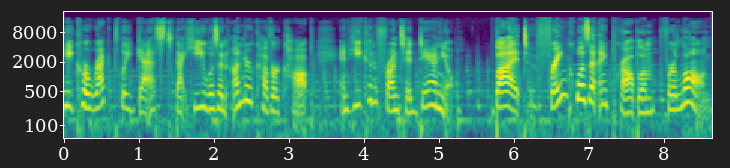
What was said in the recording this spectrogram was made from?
He correctly guessed that he was an undercover cop and he confronted Daniel. But Frank wasn't a problem for long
